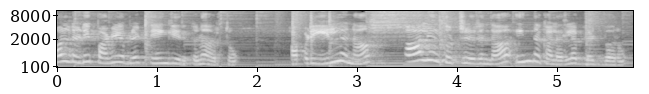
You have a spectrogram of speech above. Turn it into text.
ஆல்ரெடி பழைய பிளட் தேங்கி இருக்குன்னு அர்த்தம். அப்படி இல்லைன்னா பாலியல் தொற்று இருந்தால் இந்த கலரில் பிளட் வரும்.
